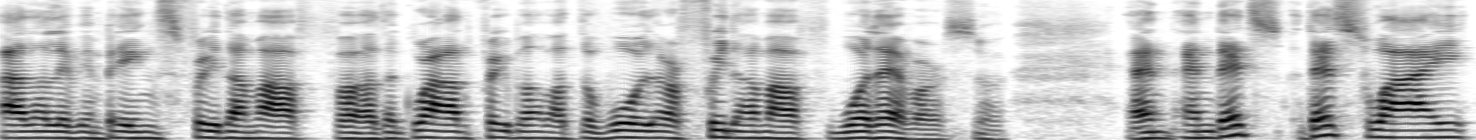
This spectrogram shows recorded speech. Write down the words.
other living beings, freedom of uh, the ground, freedom of the water, freedom of whatever. So, and and that's that's why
